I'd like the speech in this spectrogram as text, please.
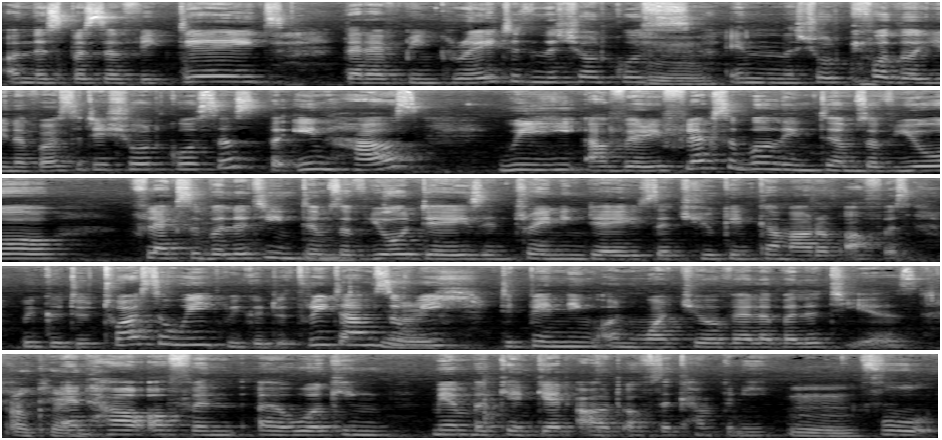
on the specific dates that have been created in the short course Hmm. in the short for the university short courses. The in-house, we are very flexible in terms of your flexibility in terms of your days and training days that you can come out of office. We could do twice a week, we could do three times a week, depending on what your availability is Okay. and how often a working member can get out of the company. Mm. For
